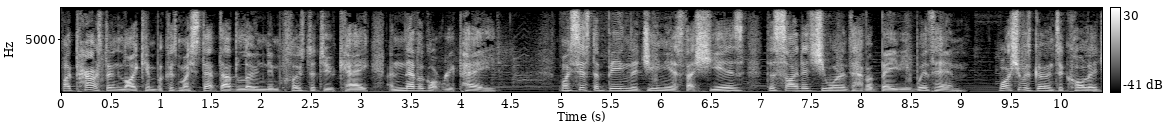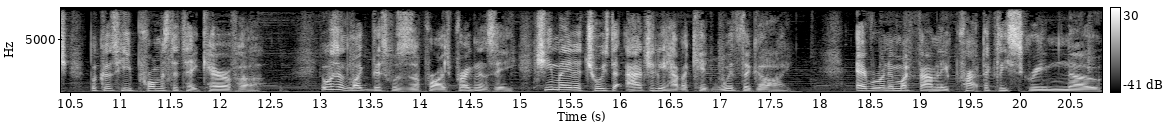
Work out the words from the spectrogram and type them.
My parents don't like him because my stepdad loaned him close to 2k and never got repaid. My sister, being the genius that she is, decided she wanted to have a baby with him while she was going to college because he promised to take care of her. It wasn't like this was a surprise pregnancy. She made a choice to actually have a kid with the guy. Everyone in my family practically screamed no,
